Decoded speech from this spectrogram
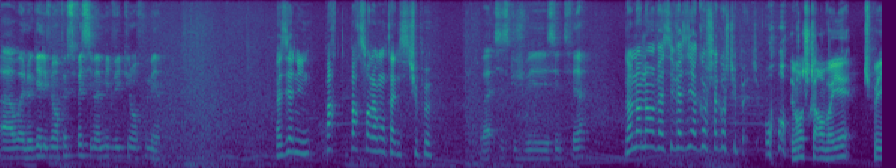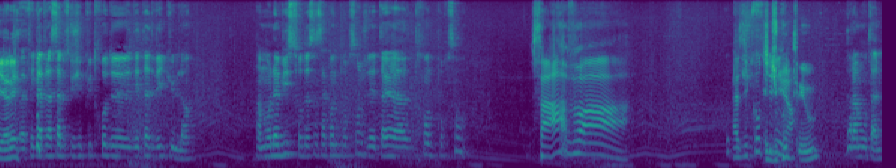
Ah ouais, le gars il est venu en face to face, il m'a mis le véhicule enfumé. hein. Vas-y, Anine, pars, pars sur la montagne si tu peux. Ouais, c'est ce que je vais essayer de faire. Non, non, non, vas-y, vas-y, à gauche, à gauche, tu peux. Oh, C'est bon, je t'ai envoyé, tu peux y aller. Bah, fais gaffe à ça parce que j'ai plus trop de- d'état de, véhicule là. À mon avis, sur 250%, je dois être à 30%. ça va. Vas-y, suis Et continue. du coup, hein. t'es où Dans la montagne.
